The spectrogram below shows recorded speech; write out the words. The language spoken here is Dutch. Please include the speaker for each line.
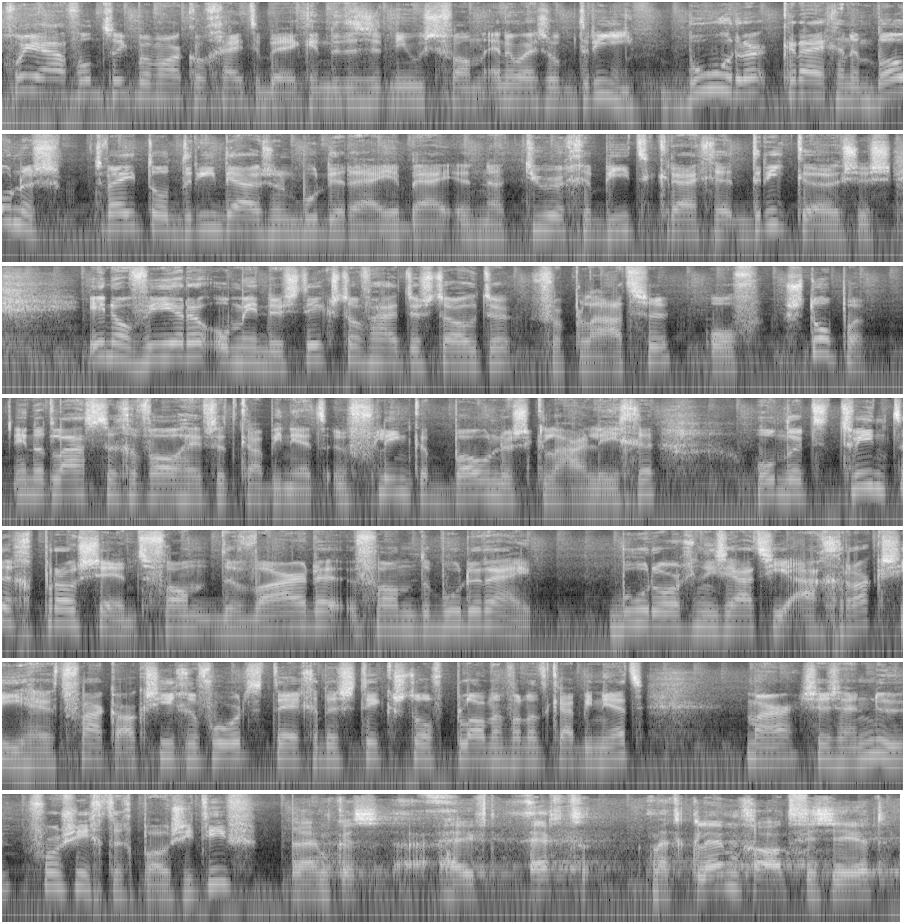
Speaker 1: Goedenavond, ik ben Marco Geitenbeek en dit is het nieuws van NOS op 3. Boeren krijgen een bonus. 2 tot 3000 boerderijen bij een natuurgebied krijgen drie keuzes. Innoveren om minder stikstof uit te stoten, verplaatsen of stoppen. In het laatste geval heeft het kabinet een flinke bonus klaar liggen. 120% van de waarde van de boerderij. Boerenorganisatie Agractie heeft vaak actie gevoerd tegen de stikstofplannen van het kabinet. Maar ze zijn nu voorzichtig positief.
Speaker 2: Remkes heeft echt met klem geadviseerd...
